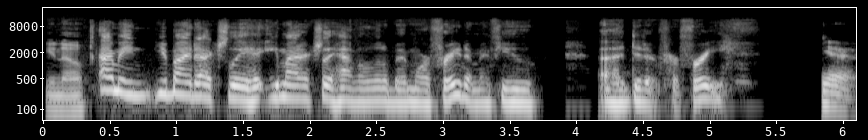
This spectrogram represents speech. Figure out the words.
You know, I mean, you might actually you might actually have a little bit more freedom if you uh, did it for free. Yeah.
